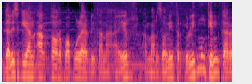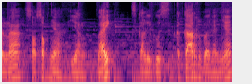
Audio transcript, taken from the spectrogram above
Dari sekian aktor populer di tanah air, Amar Zoni terpilih mungkin karena sosoknya yang baik sekaligus kekar badannya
